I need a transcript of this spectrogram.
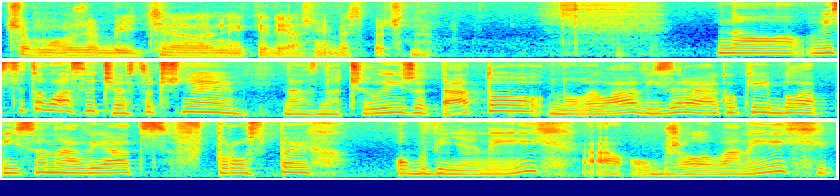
čo môže byť eh, niekedy až nebezpečné. No, vy ste to vlastne čiastočne naznačili, že táto novela vyzerá ako keby bola písaná viac v prospech obvinených a obžalovaných,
